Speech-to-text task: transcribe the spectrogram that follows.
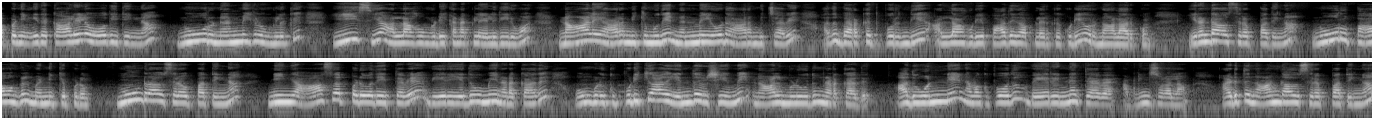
அப்போ நீங்கள் இதை காலையில் ஓதிட்டிங்கன்னா நூறு நன்மைகள் உங்களுக்கு ஈஸியாக அல்லாஹ் உங்களுடைய கணக்கில் எழுதிடுவான். நாளை ஆரம்பிக்கும் போதே நன்மையோடு ஆரம்பித்தாவே அது பறக்கத்து பொருந்திய அல்லாஹுடைய பாதுகாப்பில் இருக்கக்கூடிய ஒரு நாளாக இருக்கும். இரண்டாவது சிறப்பு பார்த்தீங்கன்னா நூறு பாவங்கள் மன்னிக்கப்படும். மூன்றாவது சிறப்பு பார்த்தீங்கன்னா நீங்கள் ஆசைப்படுவதை தவிர வேறு எதுவுமே நடக்காது. உங்களுக்கு பிடிக்காத எந்த விஷயமே நாள் முழுவதும் நடக்காது. அது ஒன்றே நமக்கு போதும் வேறு என்ன தேவை அப்படின்னு சொல்லலாம். அடுத்து நான்காவது சிறப்பு பார்த்தீங்கன்னா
